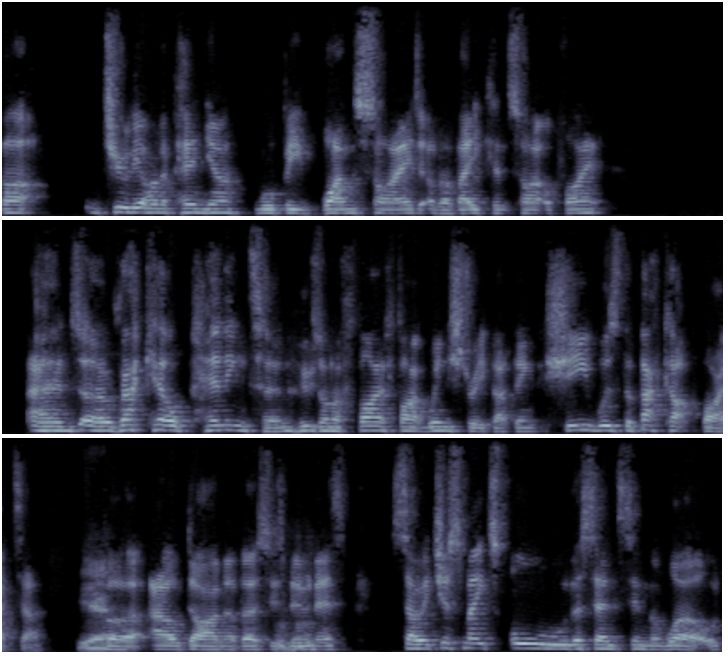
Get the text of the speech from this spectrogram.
but Julianna Pena will be one side of a vacant title fight. And uh, Raquel Pennington, who's on a five fight win streak, I think she was the backup fighter yeah. for Aldana versus Mhm. Nunes. So it just makes all the sense in the world.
